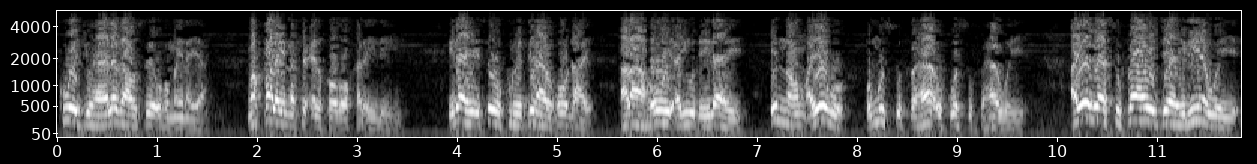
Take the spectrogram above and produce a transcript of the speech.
kuwa juhaaladaah siday u rumaynayaan ma falayna ficilkooda oo kale ay leeyihiin ilaahay isagoo ku radinaya wuxuu dhahay alaa hooy ayuu dha ilaahay inahum ayagu hum sufahaau kuwa sufahaa weeye ayagaa sufahaao jaahiliina weeye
